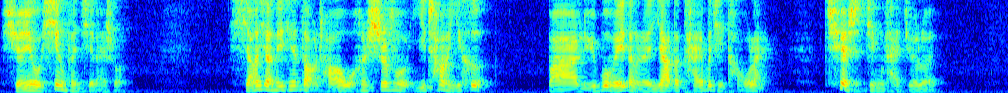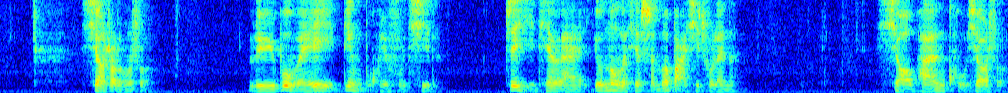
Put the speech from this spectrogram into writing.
玄佑兴奋起来说：“想想那天早朝，我和师傅一唱一和，把吕不韦等人压得抬不起头来，确实精彩绝伦。”项少龙说：“吕不韦定不会服气的，这几天来又弄了些什么把戏出来呢？”小盘苦笑说。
